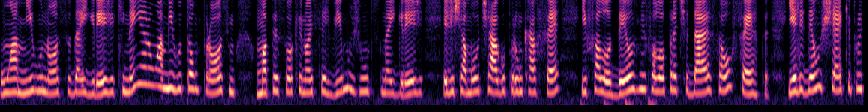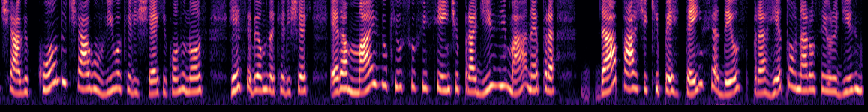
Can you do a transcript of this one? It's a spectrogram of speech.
um amigo nosso da igreja que nem era um amigo tão próximo, uma pessoa que nós servimos juntos na igreja, ele chamou o Tiago para um café e falou: "Deus me falou para te dar essa oferta". E ele deu um cheque para o Tiago. E quando o Tiago viu aquele cheque, quando nós recebemos aquele cheque, era mais do que o suficiente para dizimar, né, para dar a parte que pertence a Deus para retornar ao Senhor o dízimo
